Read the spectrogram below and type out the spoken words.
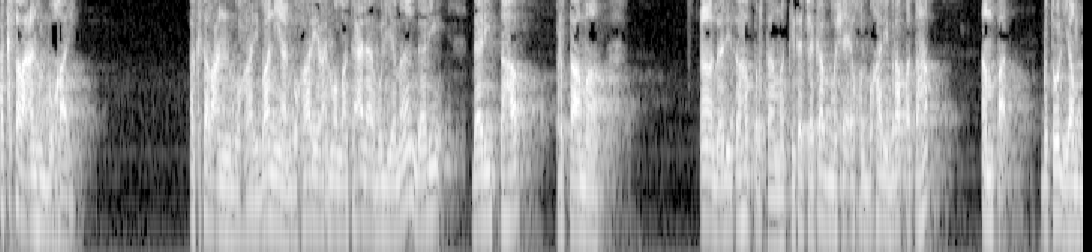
أكثر عنه البخاري. أكثر عن البخاري. بانيا البخاري رحمه الله تعالى أبو اليمان داري داري tahap pertama ah, dari tahap pertama kita cakap masyaikh al-Bukhari berapa tahap? empat betul yang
